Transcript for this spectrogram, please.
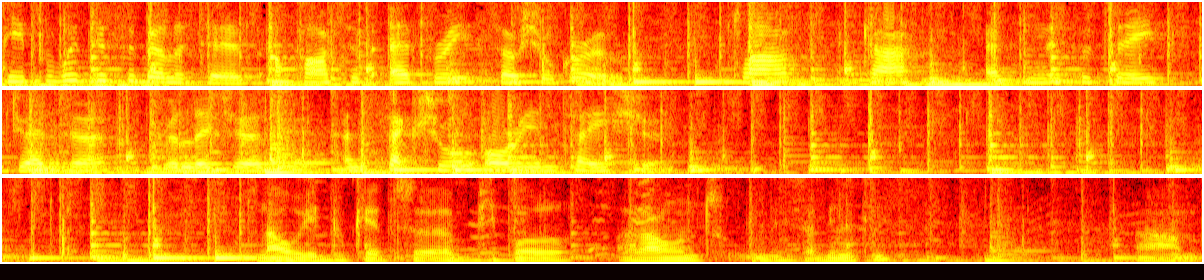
People with disabilities are part of every social group. Class, caste, ethnicity, gender, religion, and sexual orientation. Now we educate uh, people around with disabilities um,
